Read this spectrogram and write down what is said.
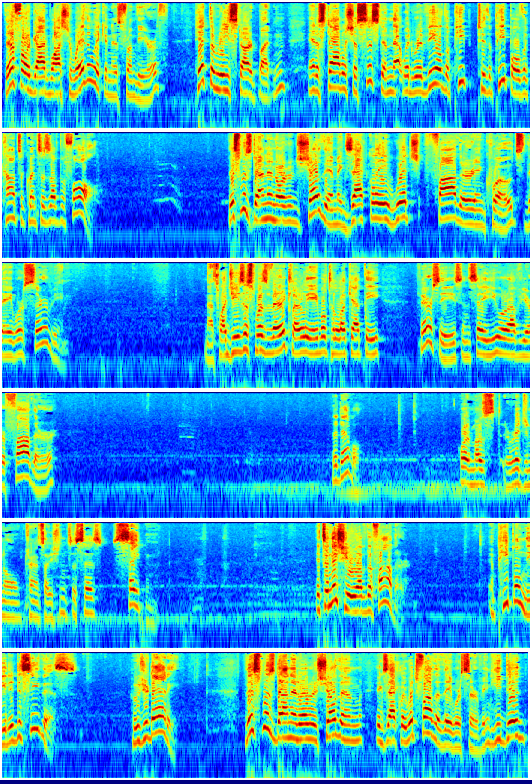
Therefore, God washed away the wickedness from the earth hit the restart button and establish a system that would reveal the peop- to the people the consequences of the fall. This was done in order to show them exactly which father, in quotes, they were serving. that's why Jesus was very clearly able to look at the Pharisees and say, You are of your father, the devil or most original translations, it says Satan. It's an issue of the Father. And people needed to see this. Who's your daddy? This was done in order to show them exactly which father they were serving. He did,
